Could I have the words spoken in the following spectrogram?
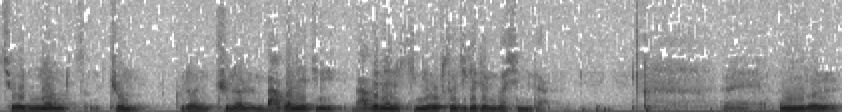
전염성 균 그런 균을 막아내지 막아낼 힘이 없어지게 된 것입니다. 우유를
